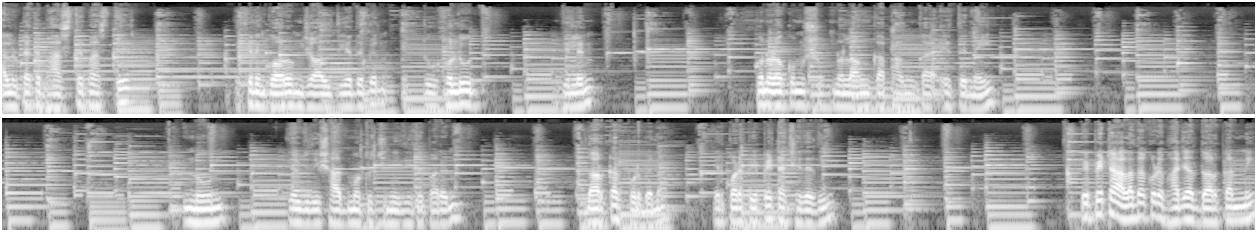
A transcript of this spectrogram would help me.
আলুটাকে ভাজতে ভাজতে এখানে গরম জল দিয়ে দেবেন, একটু হলুদ দিলেন। কোনো রকম শুকনো লঙ্কা ফাঙ্কা এতে নেই। নুন, কেউ যদি স্বাদ মতো চিনি দিতে পারেন। দরকার পড়বে না। এরপরে পেঁপেটা ছেড়ে দিন পেঁপেটা আলাদা করে ভাজার দরকার নেই।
